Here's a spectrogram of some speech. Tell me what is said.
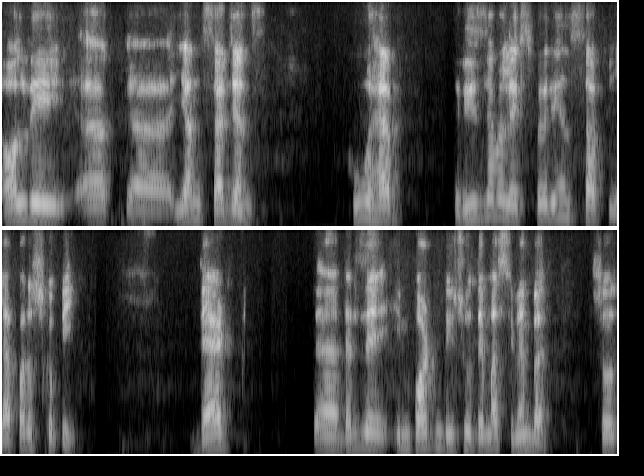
all the uh, uh, young surgeons who have reasonable experience of laparoscopy. That uh, that is an important issue they must remember. So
